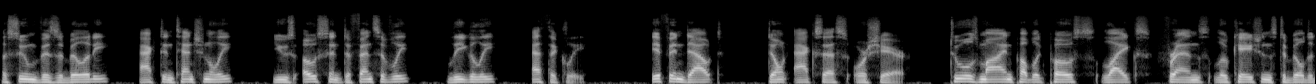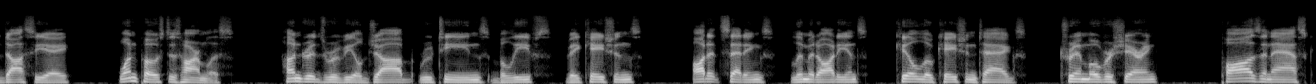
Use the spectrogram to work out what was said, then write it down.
Assume visibility, act intentionally, use OSINT defensively, legally, ethically. If in doubt, don't access or share. Tools mine public posts, likes, friends, locations to build a dossier. One post is harmless. Hundreds reveal job, routines, beliefs, vacations, audit settings, limit audience, kill location tags, trim oversharing. Pause and ask,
